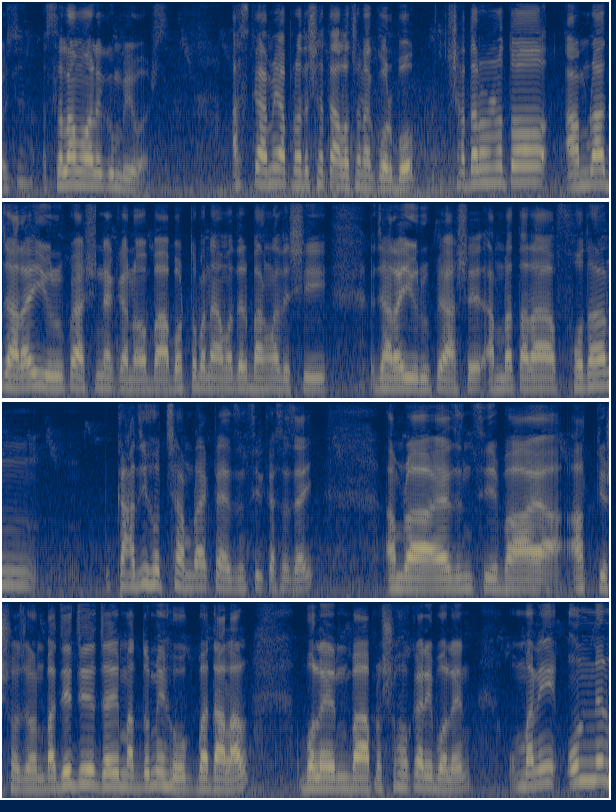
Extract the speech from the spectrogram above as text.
আসসালামু আলাইকুম ভিউয়ার্স। আজকে আমি আপনাদের সাথে আলোচনা করব, সাধারণত আমরা যারাই ইউরোপে আসি না কেন বা বর্তমানে আমাদের বাংলাদেশি যারা ইউরোপে আসে, আমরা তারা প্রধান কাজই হচ্ছে আমরা একটা এজেন্সির কাছে যাই। আমরা এজেন্সি বা আত্মীয় স্বজন বা যে যে যে মাধ্যমে হোক বা দালাল বলেন বা আপনার সহকারী বলেন মানে অন্যের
